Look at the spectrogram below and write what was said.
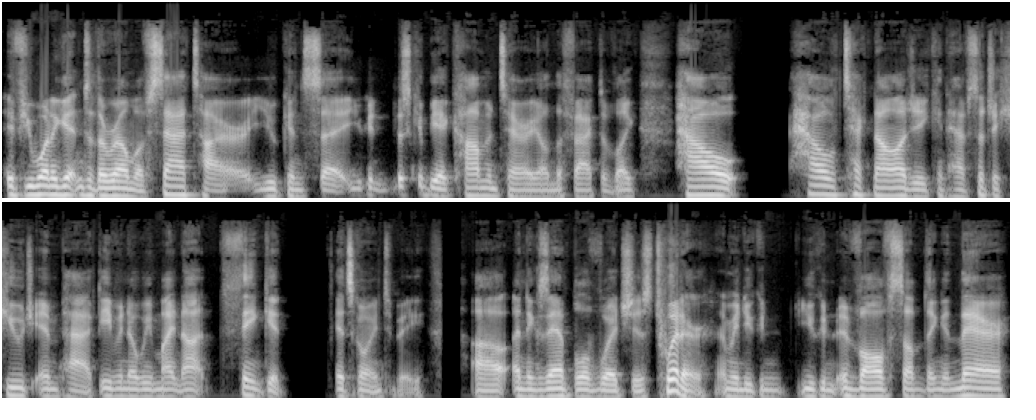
if you want to get into the realm of satire, you can say you can this could be a commentary on the fact of like how how technology can have such a huge impact, even though we might not think it it's going to be. Uh, an example of which is Twitter. I mean, you can you can involve something in there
